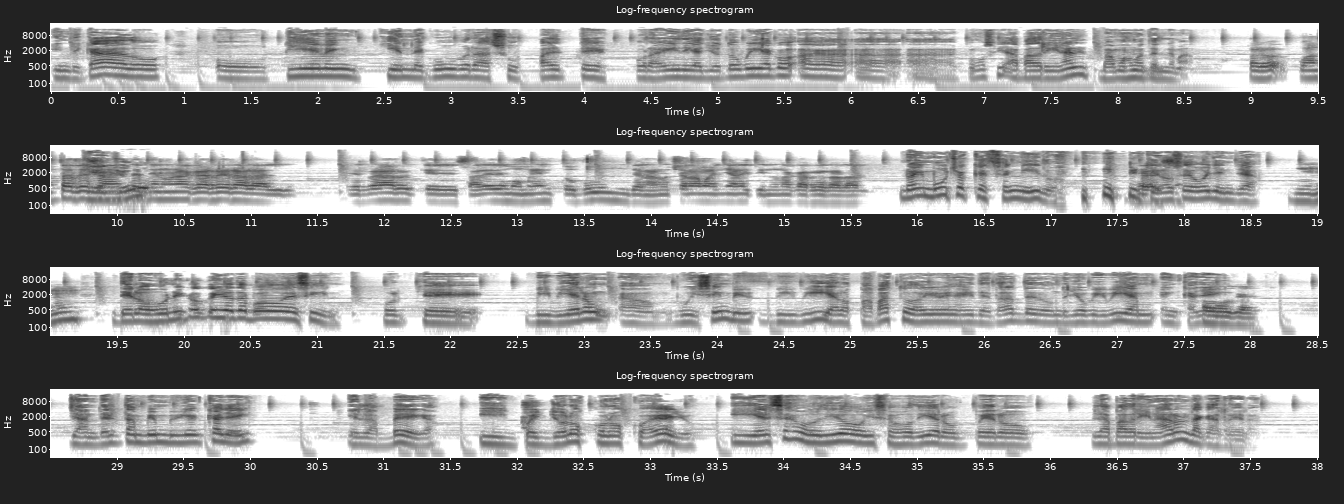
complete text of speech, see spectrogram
indicado o tienen quien le cubra sus partes por ahí, diga, yo te voy a, a, a, ¿cómo se apadrinar, vamos a meterle mano. Pero ¿cuántas de esa gente tiene una carrera larga? Es raro que sale de momento, boom, de la noche a la mañana y tiene una carrera larga. No hay muchos que se han ido, que no se oyen ya. De los únicos que yo te puedo decir, porque vivieron, um, Wisin vivía, los papás todavía viven ahí detrás de donde yo vivía en, en Calle. Yandel también vivía en Calle en Las Vegas, y pues yo los conozco a ellos. Y él se jodió y se jodieron, pero le apadrinaron la carrera.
